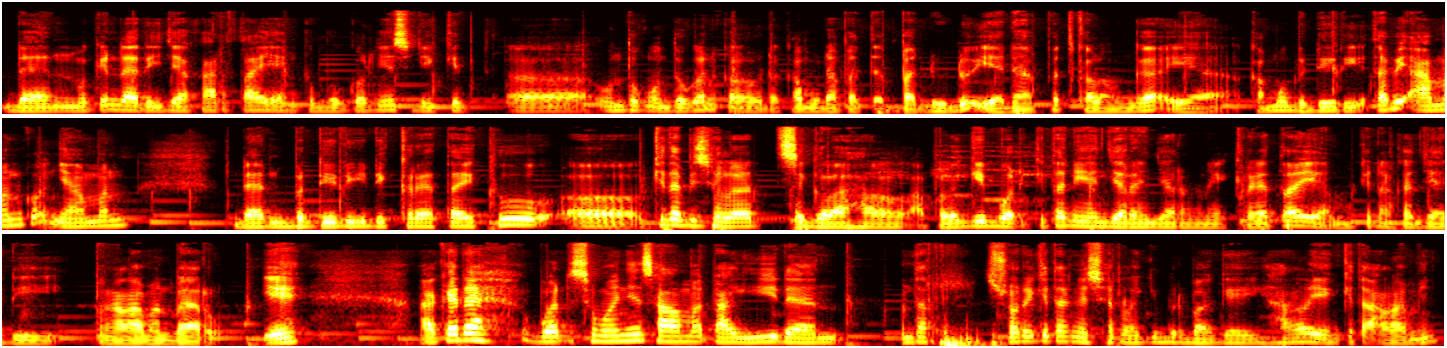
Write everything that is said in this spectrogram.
Dan mungkin dari Jakarta yang ke Bogornya sedikit uh, untung-untungan kalau udah kamu dapat tempat duduk ya dapat. Kalau enggak ya kamu berdiri. Tapi aman kok nyaman. Dan berdiri di kereta itu uh, kita bisa lihat segala hal. Apalagi buat kita nih yang jarang-jarang naik kereta ya mungkin akan jadi pengalaman baru. Ya. Yeah. oke dah buat semuanya selamat pagi dan ntar sore kita nge-share lagi berbagai hal yang kita alamin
